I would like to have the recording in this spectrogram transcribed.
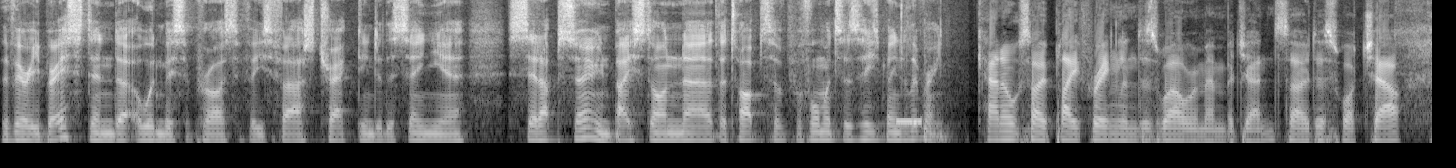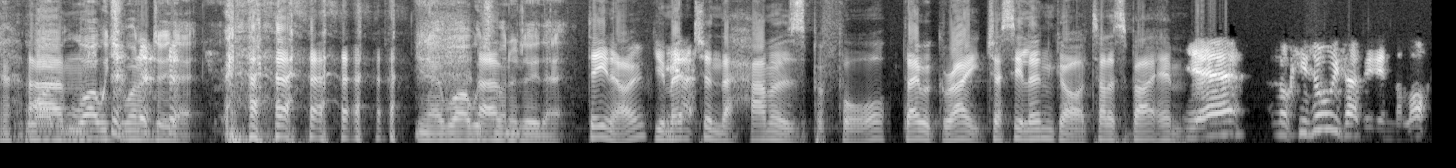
the very best. And uh, I wouldn't be surprised if he's fast tracked into the senior setup soon, based on uh, the types of performances he's been delivering. Can also play for England as well. Remember, Jen. So just watch out. why, um, why, would you want to do that? you know, why would you um, want to do that? Dino, you yeah. mentioned the Hammers before. They were great. Jesse Lingard, tell us about him. Yeah, look, he's always had it in the locker.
